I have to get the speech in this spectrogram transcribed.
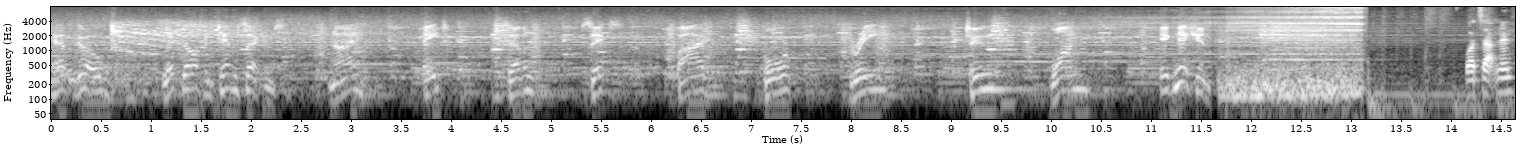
have go. Lift off in 10 seconds. Nine, eight, seven, six, five, four, three, two, one. Ignition. What's happening?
